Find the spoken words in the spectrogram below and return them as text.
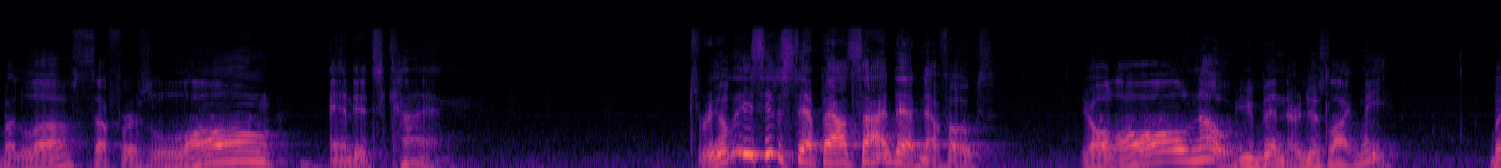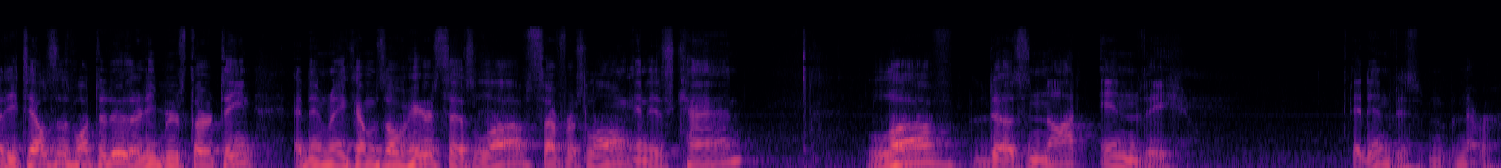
But love suffers long and it's kind. It's real easy to step outside that now, folks. Y'all all know you've been there just like me. But he tells us what to do there in Hebrews 13. And then when he comes over here, it says, Love suffers long and is kind. Love does not envy. It envies, never.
